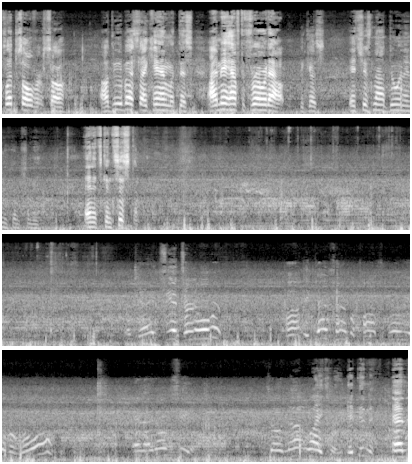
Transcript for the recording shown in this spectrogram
flips over. So I'll do the best I can with this. I may have to throw it out because it's just not doing anything for me. And it's consistent. Okay, see it turn over? Uh, it does have a possibility of a roll, and I don't see it. So not likely. It didn't, and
